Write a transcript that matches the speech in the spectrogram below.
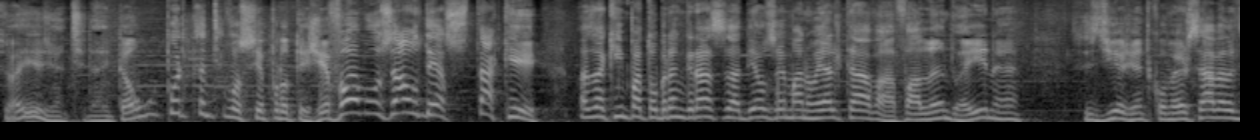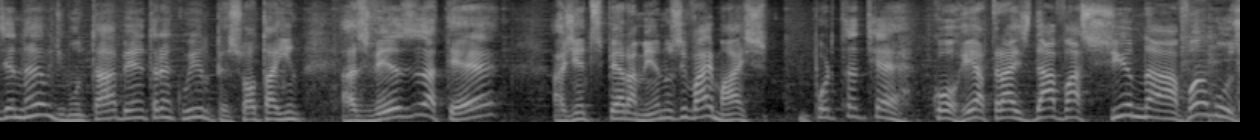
Isso aí, gente, né? Então, o importante é você proteger. Vamos ao destaque. Mas aqui em Pato Branco, graças a Deus, a Emanuele tava falando aí, né? Esses dias a gente conversava, ela dizia, não, Edmundo, tá bem tranquilo, o pessoal tá indo. Às vezes até a gente espera menos e vai mais. O importante é correr atrás da vacina. Vamos!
